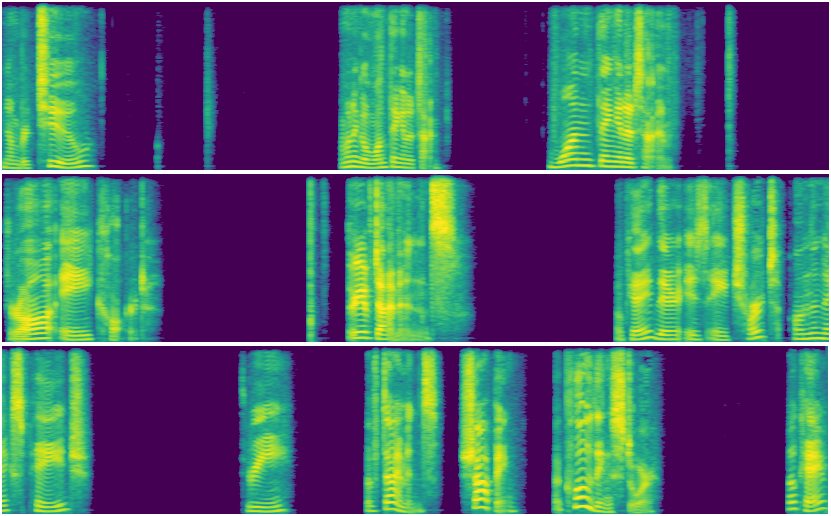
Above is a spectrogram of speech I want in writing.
Number two, I'm going to go one thing at a time. One thing at a time. Draw a card. Three of diamonds. Okay, there is a chart on the next page. Three of diamonds. Shopping. A clothing store. Okay.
